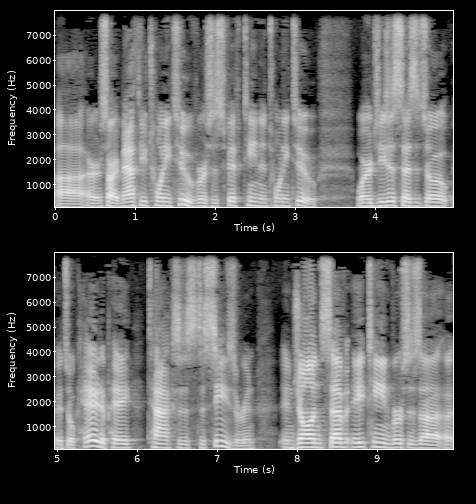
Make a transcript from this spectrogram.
uh, or sorry, Matthew 22, verses 15 and 22, where Jesus says it's, it's okay to pay taxes to Caesar. And in John 7, 18, verses, uh, uh,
